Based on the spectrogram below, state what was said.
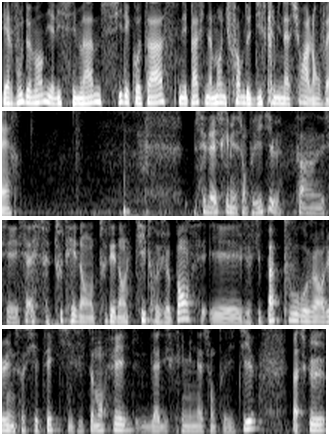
Et elle vous demande, Yalis Imam, si les quotas, ce n'est pas finalement une forme de discrimination à l'envers c'est de la discrimination positive. Enfin, c'est, tout est dans tout est dans le titre, je pense, et je suis pas pour aujourd'hui une société qui justement fait de la discrimination positive, parce que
